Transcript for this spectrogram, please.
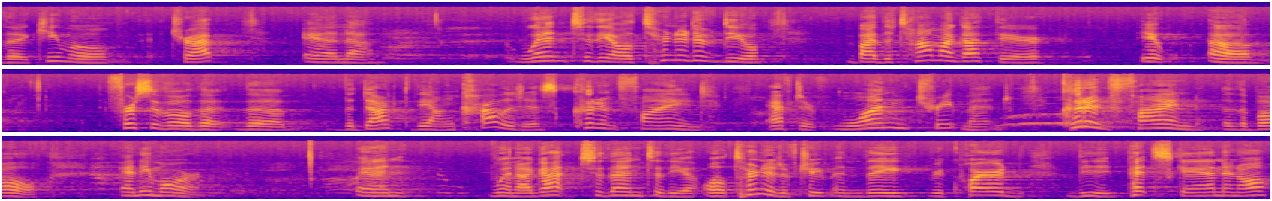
the chemo trap and uh, went to the alternative deal. By the time I got there, it, um, first of all, the, the, the doctor, the oncologist, couldn't find, after one treatment, couldn't find the ball anymore. And when I got to then to the alternative treatment, they required the PET scan and all.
